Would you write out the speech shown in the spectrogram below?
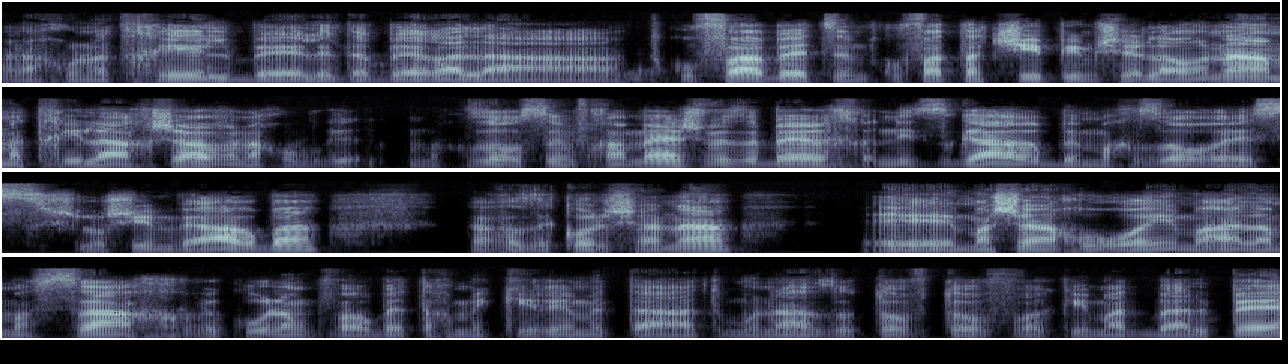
אנחנו נתחיל בלדבר על התקופה בעצם, תקופת הצ'יפים של העונה, מתחילה עכשיו, אנחנו במחזור 25, וזה בערך נסגר במחזור 34, ככה זה כל שנה. אה, מה שאנחנו רואים על המסך, וכולם כבר בטח מכירים את התמונה הזאת טוב טוב, כבר כמעט בעל פה,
